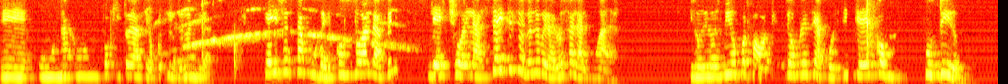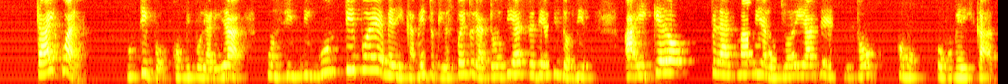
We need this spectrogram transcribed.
eh, un poquito de aceite Señor de los Milagros. ¿Qué hizo esta mujer con toda la fe? Le echó el aceite Señor de los Milagros a la almohada. Dijo, Dios mío, por favor, que este hombre se acueste y quede confundido. Tal cual, un tipo con bipolaridad, con sin ningún tipo de medicamento, que ellos pueden durar dos días, tres días sin dormir. Ahí quedó plasmado y al otro día se despertó como, como medicado.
